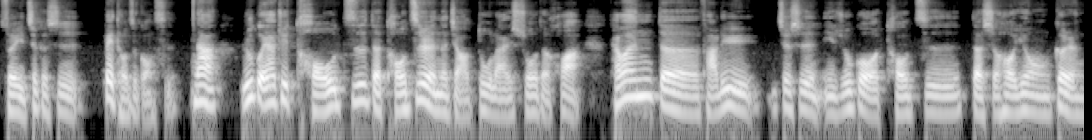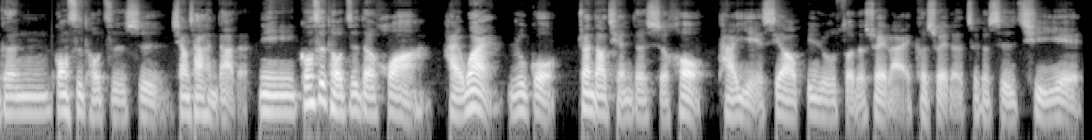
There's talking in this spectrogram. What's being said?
所以这个是被投资公司。那如果要去投资的投资人的角度来说的话，台湾的法律就是你如果投资的时候用个人跟公司投资是相差很大的。你公司投资的话，海外如果赚到钱的时候，它也是要并入所得税来课税的，这个是企业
